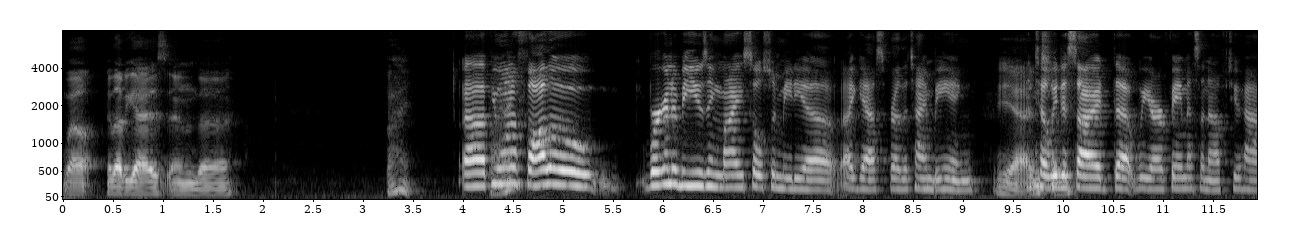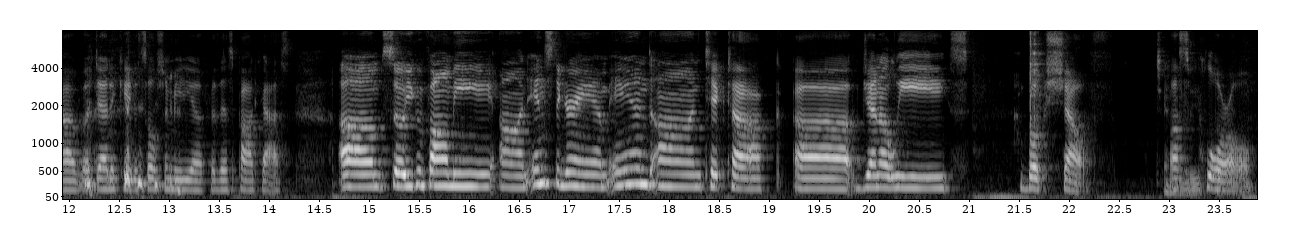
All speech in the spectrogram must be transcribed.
Well, we love you guys, and uh, bye. uh, if you want to follow, we're going to be using my social media, I guess, for the time being. Yeah. until we decide that we are famous enough to have a dedicated social media for this podcast. Um, so you can follow me on Instagram and on TikTok, uh, Jenna Leighs Bookshelf. Plus Lee's plural.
